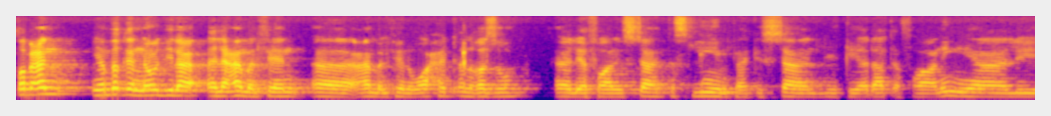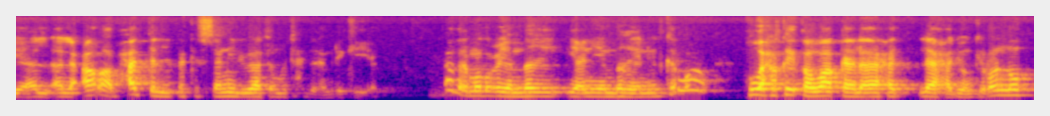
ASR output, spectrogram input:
طبعا ينبغي أن نعود إلى عام 2000 عام 2001 الغزو لأفغانستان، تسليم باكستان لقيادات أفغانية للعرب حتى للباكستانيين للولايات المتحدة الأمريكية. هذا الموضوع ينبغي يعني ينبغي أن يذكر هو حقيقة واقع لا أحد لا أحد ينكر أنه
